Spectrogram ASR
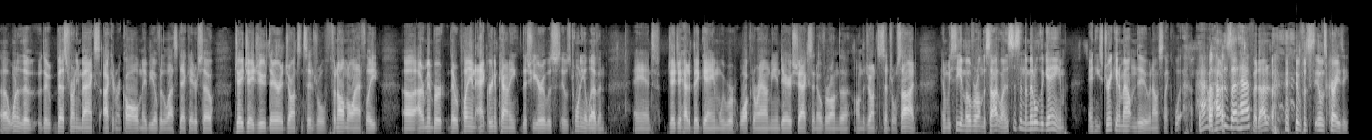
uh, one of the the best running backs I can recall, maybe over the last decade or so. J.J. Jude there at Johnson Central, phenomenal athlete. Uh, I remember they were playing at Greenup County this year. It was it was 2011, and J.J. had a big game. We were walking around, me and Darius Jackson over on the on the Johnson Central side, and we see him over on the sideline. This is in the middle of the game, and he's drinking a Mountain Dew, and I was like, "What? How? how does that happen?" I, it was it was crazy.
